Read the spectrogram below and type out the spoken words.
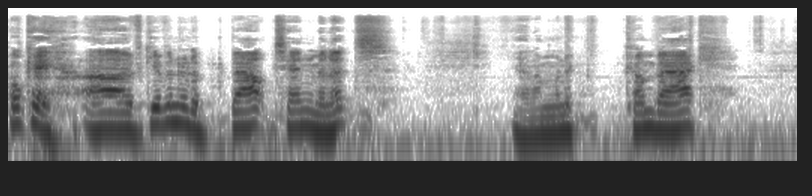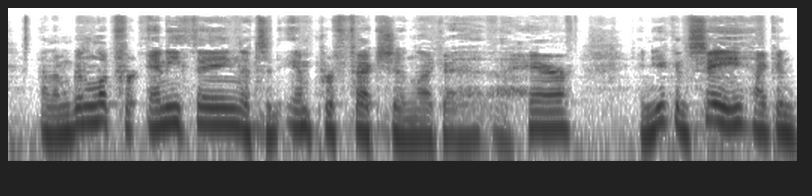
Okay, uh, I've given it about 10 minutes, and I'm going to come back, and I'm going to look for anything that's an imperfection, like a, a hair. And you can see, I can,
